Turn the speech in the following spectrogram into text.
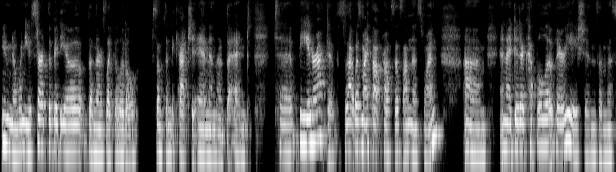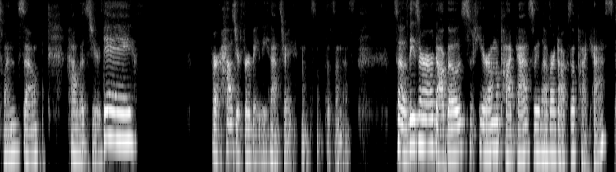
you know, when you start the video, then there's like a little something to catch it in and at the end to be interactive. So that was my thought process on this one. Um, and i did a couple of variations on this one. So how was your day? Or how's your fur baby? That's right. That's what this one is. So these are our doggos here on the podcast. We love our dogs of podcast.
